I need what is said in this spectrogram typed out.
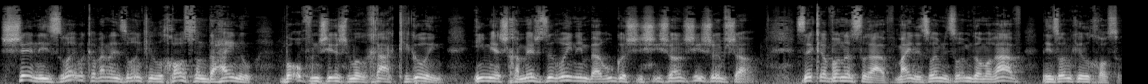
שנזרועים הכוונה נזרועים כאילו חוסון, דהיינו, באופן שיש מרחק, כגוין, אם יש חמש זרועים בהרוג השישי של שישו אפשר. זה כוונס רב. מהי נזרוים נזרוים דום רב, נזרוים כאילו חוסן.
